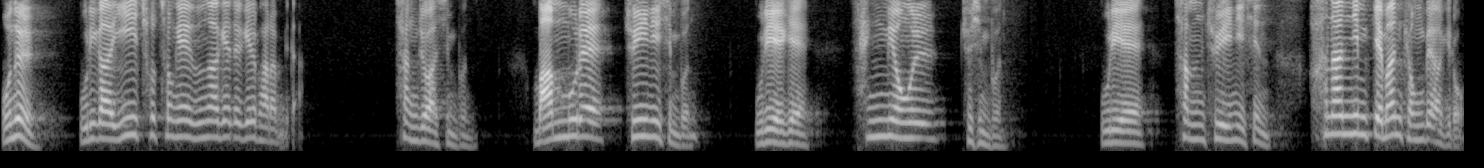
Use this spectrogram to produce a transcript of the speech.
오늘 우리가 이 초청에 응하게 되길 바랍니다. 창조하신 분, 만물의 주인이신 분, 우리에게 생명을 주신 분, 우리의 참 주인이신 하나님께만 경배하기로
